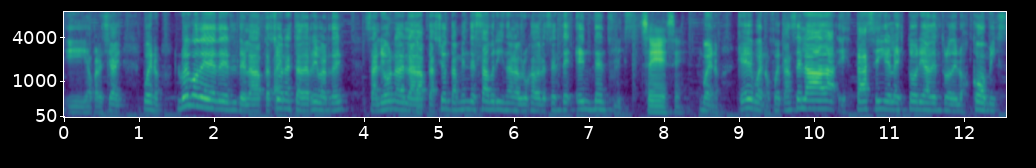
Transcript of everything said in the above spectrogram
Y aparecía ahí. Bueno, luego de, de- de la adaptación esta de Riverdale, salió una- la adaptación también de Sabrina, la bruja adolescente, en Netflix. Sí, sí. Bueno, que bueno, fue cancelada, está, sigue la historia dentro de los cómics,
